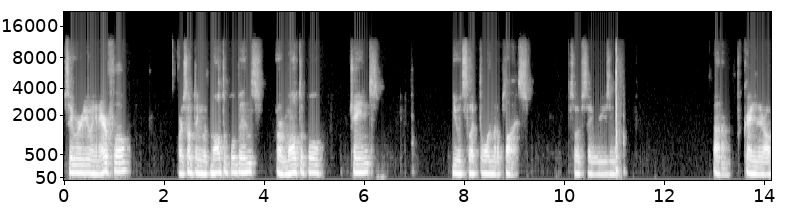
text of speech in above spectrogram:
say we're doing an airflow or something with multiple bins or multiple chains, you would select the one that applies. So if say we're using um, granular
